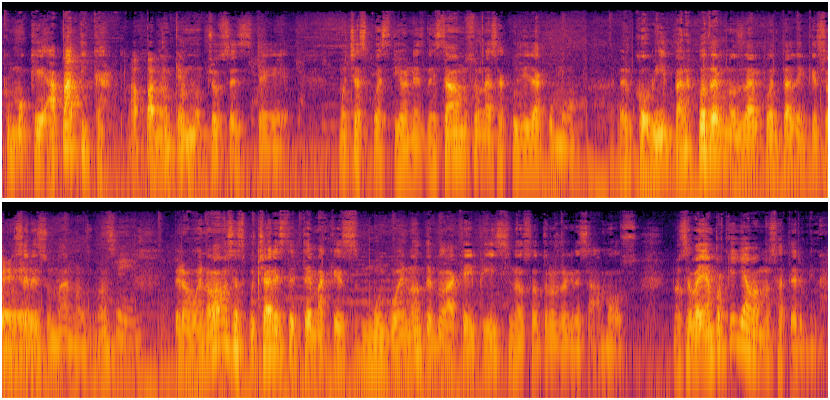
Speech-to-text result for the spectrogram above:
como que apática, Apática. ¿no? Con muchos, este, muchas cuestiones. Necesitábamos una sacudida como el COVID para podernos dar cuenta de que somos Sí. seres humanos, ¿no? Sí. Pero bueno, vamos a escuchar este tema que es muy bueno de Black Eyed Peas y nosotros regresamos. No se vayan porque ya vamos a terminar.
